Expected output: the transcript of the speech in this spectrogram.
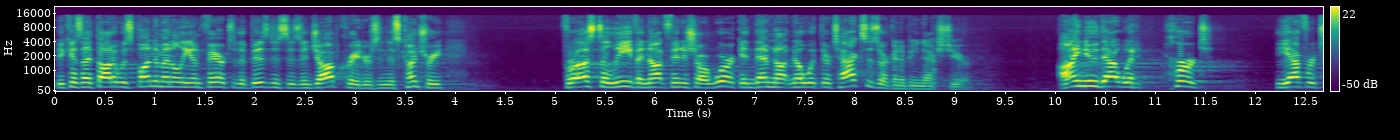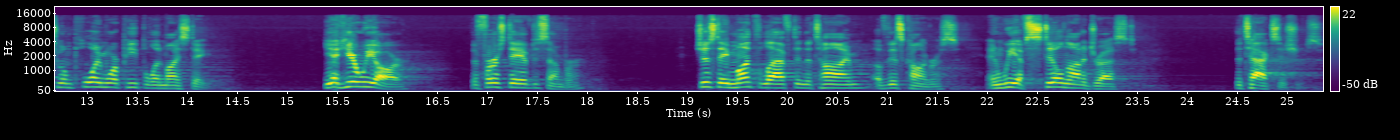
because I thought it was fundamentally unfair to the businesses and job creators in this country for us to leave and not finish our work and them not know what their taxes are going to be next year. I knew that would hurt the effort to employ more people in my state. Yet here we are, the first day of December, just a month left in the time of this Congress, and we have still not addressed the tax issues.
